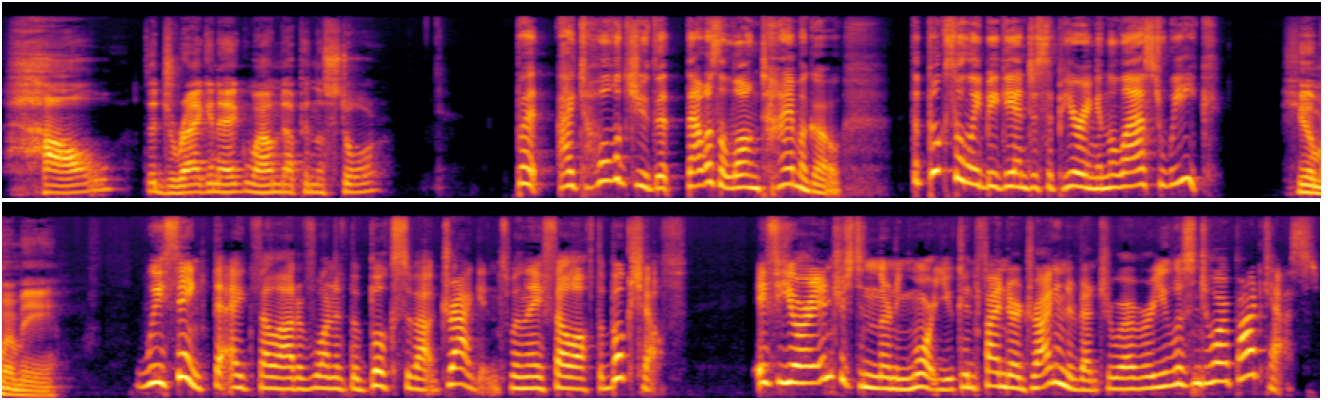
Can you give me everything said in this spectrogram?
how the dragon egg wound up in the store? But I told you that that was a long time ago. The books only began disappearing in the last week. Humor me. We think the egg fell out of one of the books about dragons when they fell off the bookshelf. If you are interested in learning more, you can find our dragon adventure wherever you listen to our podcast.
